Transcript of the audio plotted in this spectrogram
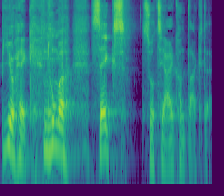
Biohack Nummer 6, Sozialkontakte.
